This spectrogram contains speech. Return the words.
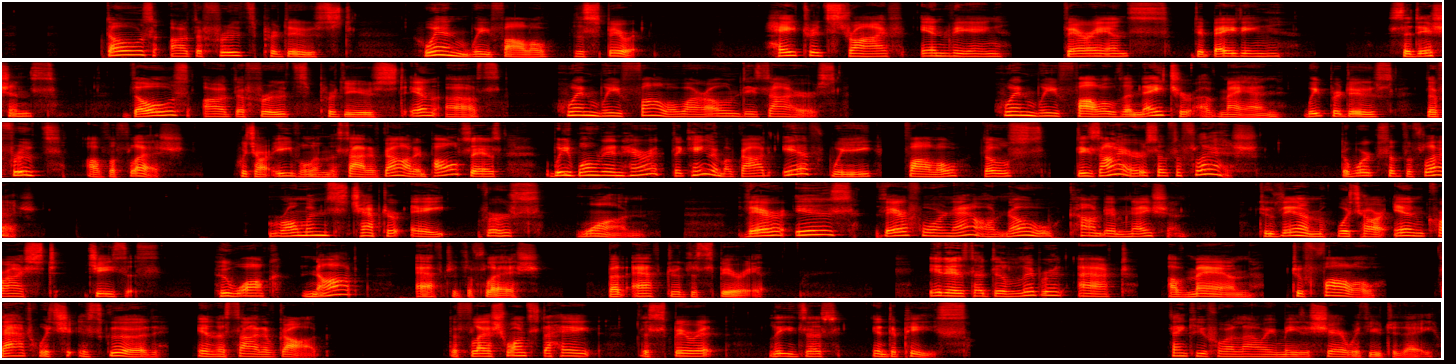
Those are the fruits produced when we follow the Spirit. Hatred, strife, envying, variance, debating, seditions, those are the fruits produced in us when we follow our own desires. When we follow the nature of man, we produce the fruits of the flesh, which are evil in the sight of God. And Paul says we won't inherit the kingdom of God if we follow those desires of the flesh, the works of the flesh. Romans chapter 8, verse 1. There is therefore now no condemnation to them which are in Christ Jesus, who walk not after the flesh, but after the Spirit. It is a deliberate act of man to follow that which is good in the sight of God. The flesh wants to hate, the Spirit leads us into peace. Thank you for allowing me to share with you today.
